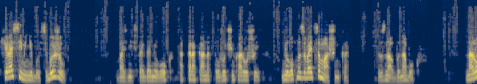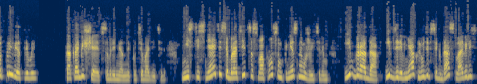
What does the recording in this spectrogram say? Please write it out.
в Хиросиме, небось, выжил? Возьмите тогда мелок от таракана, тоже очень хороший. Мелок называется Машенька. Знал бы Набоков. Народ приветливый, как обещает современный путеводитель. Не стесняйтесь обратиться с вопросом к местным жителям. И в городах, и в деревнях люди всегда славились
